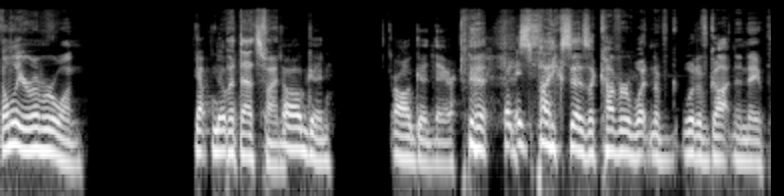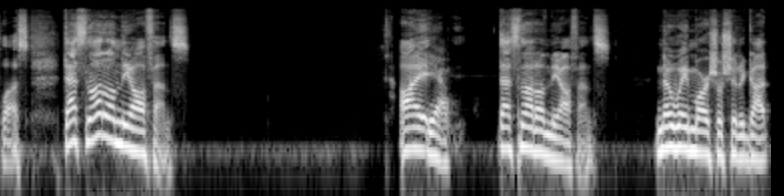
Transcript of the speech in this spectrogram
only remember one. Yep, nope. But that's fine. All good, all good there. But Spike says a cover wouldn't have would have gotten an A plus. That's not on the offense. I yeah, that's not on the offense. No way Marshall should have got.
